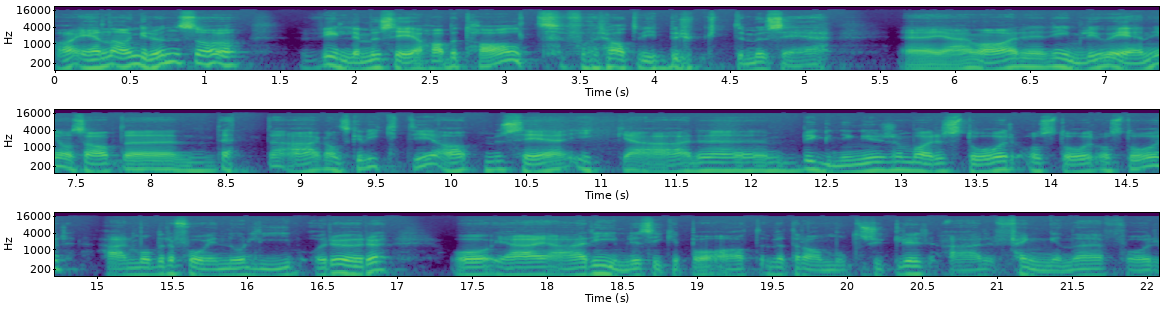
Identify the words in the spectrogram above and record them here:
av en eller annen grunn så ville museet ha betalt for at vi brukte museet. Eh, jeg var rimelig uenig og sa at eh, dette er ganske viktig, at museet ikke er bygninger som bare står og står og står. Her må dere få inn noe liv og røre. Og jeg er rimelig sikker på at veteranmotorsykler er fengende for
